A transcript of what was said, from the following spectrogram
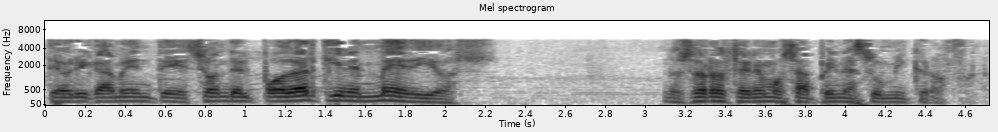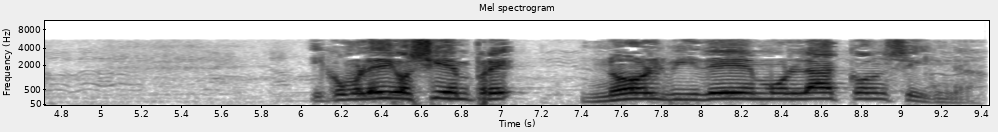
teóricamente son del poder tienen medios, nosotros tenemos apenas un micrófono. Y como le digo siempre, no olvidemos la consigna.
